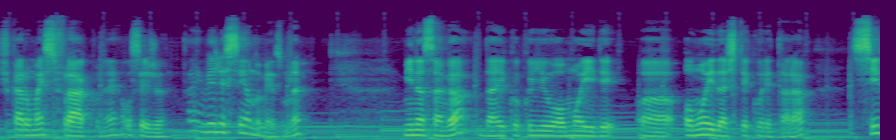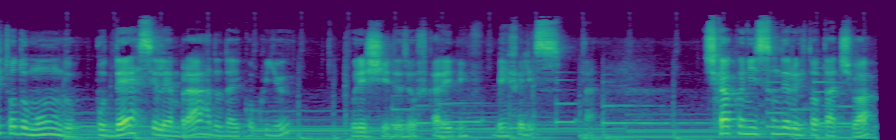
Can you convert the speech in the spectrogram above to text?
ficaram mais fracos, né? Ou seja, está envelhecendo mesmo, né? Minasan ga daikokuyu omoi de uh, omoi dashite kuretara. Se todo mundo puder se lembrar do Daikokuyu, ureshidas, eu ficarei bem, bem feliz. Né? 近くに住んでいる人たちは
